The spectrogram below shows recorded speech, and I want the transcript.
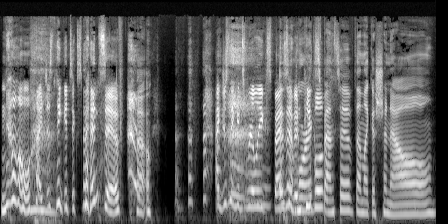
no, I just think it's expensive. Oh. I just think it's really expensive. Is it more people. expensive than like a Chanel?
